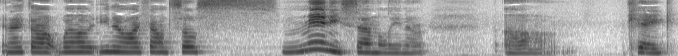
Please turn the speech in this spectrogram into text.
and I thought, well, you know, I found so many semolina uh, cake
